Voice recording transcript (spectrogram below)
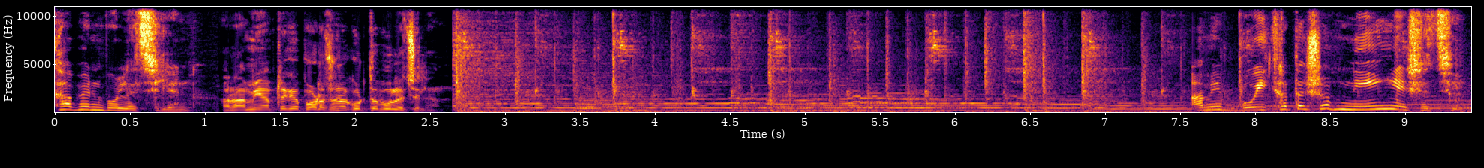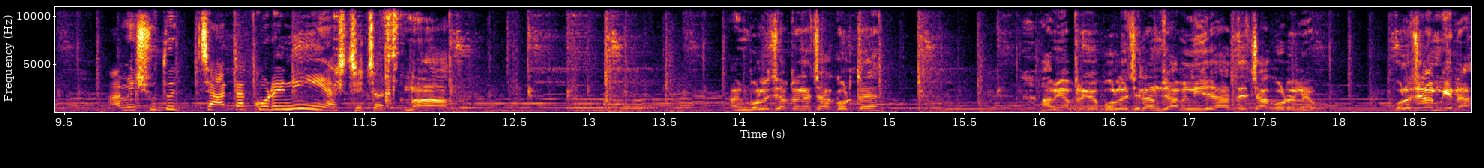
খাবেন বলেছিলেন। আর আমি আপনাকে পড়াশোনা করতে বলেছিলাম। আমি বই খাতা সব নিয়েই এসেছি। আমি শুধু চাটা করে নিয়েই আসছি চট। না। আমি বলেছি আপনাকে চা করতে। আমি আপনাকে বলেছিলাম যে আমি নিজের হাতে চা করে নেব। বলেছিলাম কি না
